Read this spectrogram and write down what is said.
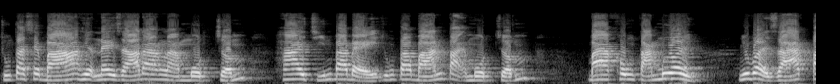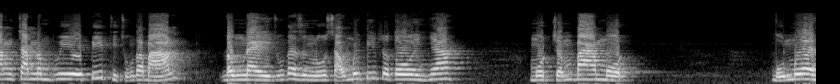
Chúng ta sẽ bá, hiện nay giá đang là 1.2937 chúng ta bán tại 1.3080 như vậy giá tăng 150 pip thì chúng ta bán. Đồng này chúng ta dừng lỗ 60 pip cho tôi nhá. 1.3140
